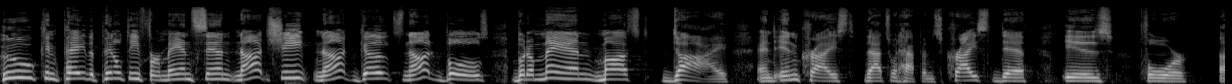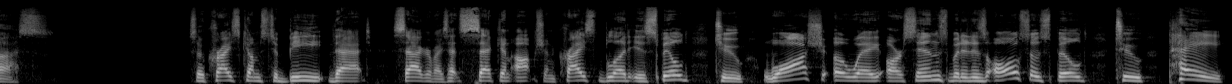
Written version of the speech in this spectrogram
Who can pay the penalty for man's sin? Not sheep, not goats, not bulls, but a man must die. And in Christ, that's what happens. Christ's death is for us. So Christ comes to be that sacrifice, that second option. Christ's blood is spilled to wash away our sins, but it is also spilled to pay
